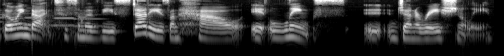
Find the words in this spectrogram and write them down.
going back to some of these studies on how it links uh, generationally.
